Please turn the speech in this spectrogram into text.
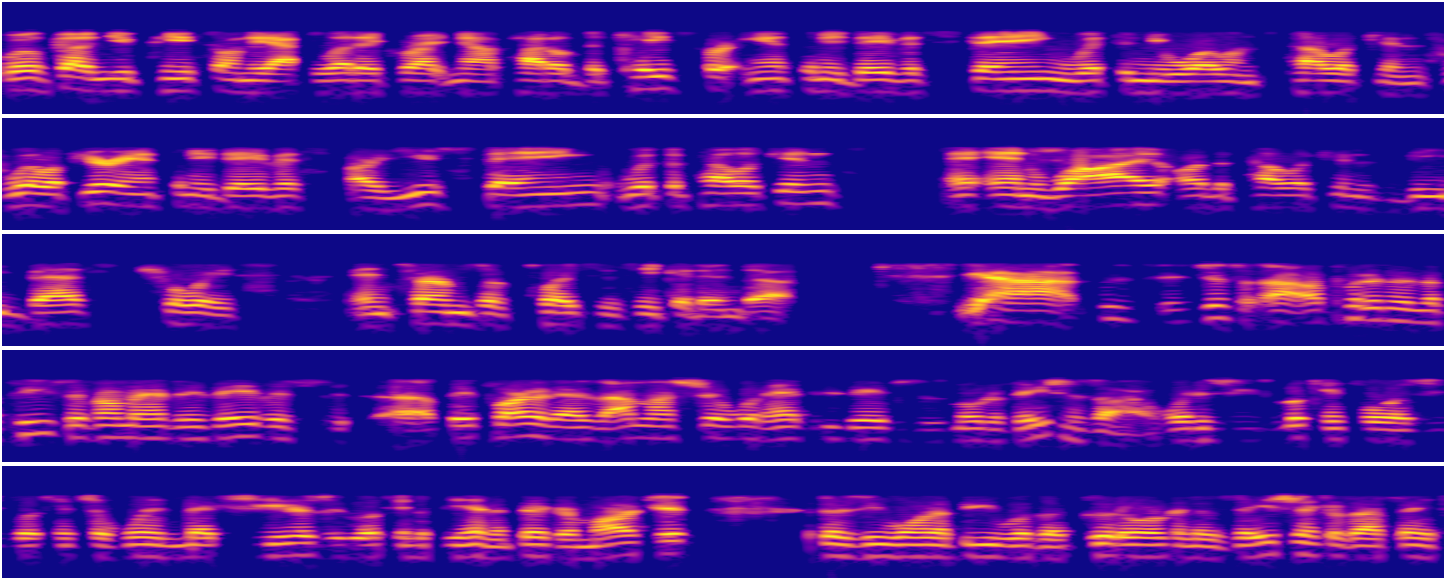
Will's got a new piece on The Athletic right now titled The Case for Anthony Davis Staying with the New Orleans Pelicans. Will, if you're Anthony Davis, are you staying with the Pelicans? And why are the Pelicans the best choice in terms of places he could end up. Yeah, just I'll put it in a piece. If I'm Anthony Davis, a big part of that is I'm not sure what Anthony Davis's motivations are. What is he looking for? Is he looking to win next year? Is he looking to be in a bigger market? Does he want to be with a good organization? Because I think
